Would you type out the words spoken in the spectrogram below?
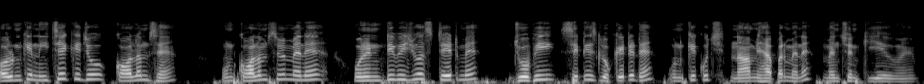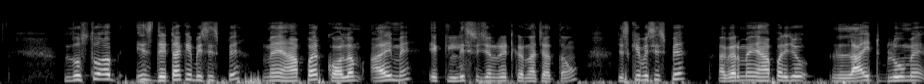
और उनके नीचे के जो कॉलम्स हैं, उन कॉलम्स में मैंने उन इंडिविजुअल स्टेट में जो भी सिटीज़ लोकेटेड हैं, उनके कुछ नाम यहाँ पर मैंने मेंशन किए हुए हैं। तो दोस्तों, अब इस डेटा के बेसिस पे मैं यहाँ पर कॉलम आई में एक लिस्ट जनरेट करना चाहता हूँ, जिसके बेसिस पे अगर मैं यहाँ पर जो लाइट ब्लू में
